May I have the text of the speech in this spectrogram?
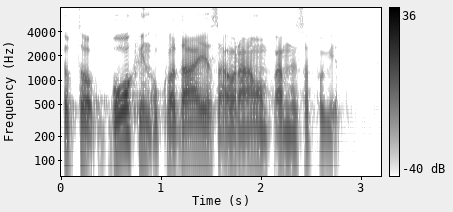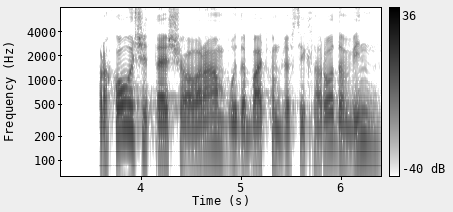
Тобто, Бог він укладає за Авраамом певний заповіт. Враховуючи те, що Авраам буде батьком для всіх народів, він,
